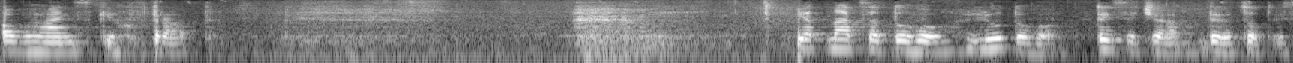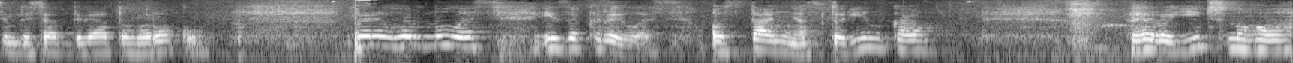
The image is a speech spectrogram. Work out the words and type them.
афганських втрат. 15 лютого 1989 року перегорнулась і закрилась остання сторінка героїчного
